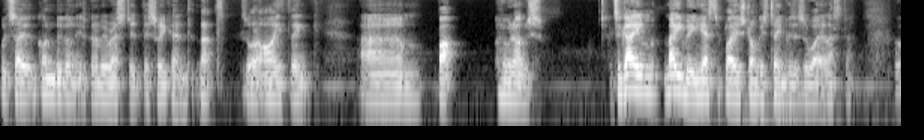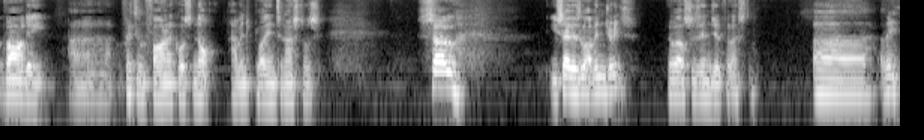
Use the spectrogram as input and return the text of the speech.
would say that Gundogan is going to be rested this weekend. That is what I think. Um, but who knows? It's a game. Maybe he has to play his strongest team because it's away at Leicester. But Vardy, uh, fit and fine. Of course, not having to play internationals. So, you say there's a lot of injuries. Who else is injured for Leicester? Uh, I think,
